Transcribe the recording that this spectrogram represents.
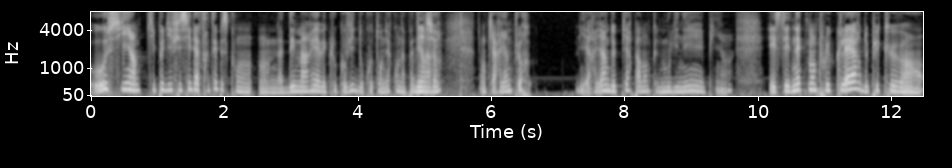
aussi un petit peu difficile à traiter parce qu'on a démarré avec le Covid, donc autant dire qu'on n'a pas Bien démarré. Sûr. Donc il n'y a rien de plus il y a rien de pire pardon que de mouliner et puis hein. et c'est nettement plus clair depuis que ben,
